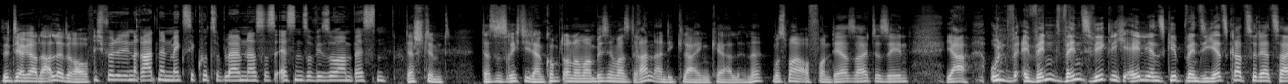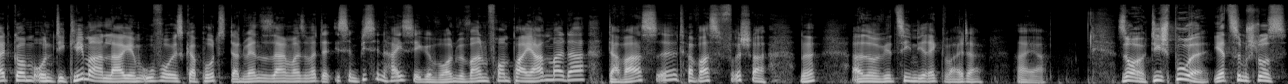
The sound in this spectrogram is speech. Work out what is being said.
Sind ja gerade alle drauf. Ich würde den raten, in Mexiko zu bleiben, da ist das Essen sowieso am besten. Das stimmt. Das ist richtig. Dann kommt auch noch mal ein bisschen was dran an die kleinen Kerle. Ne? Muss man auch von der Seite sehen. Ja, und wenn es wirklich Aliens gibt, wenn sie jetzt gerade zu der Zeit kommen und die Klimaanlage im UFO ist kaputt, dann werden sie sagen, weißt du was, das ist ein bisschen heiß hier geworden. Wir waren vor ein paar Jahren mal da, da war es äh, frischer. Ne? Also wir ziehen direkt weiter. Naja. So, die Spur, jetzt zum Schluss.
